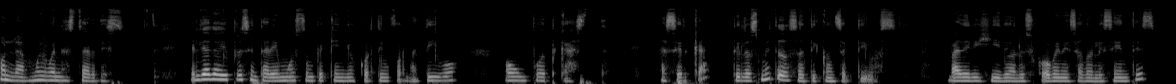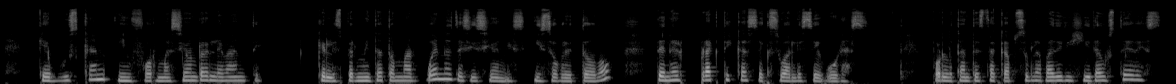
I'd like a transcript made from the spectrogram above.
Hola, muy buenas tardes. El día de hoy presentaremos un pequeño corte informativo o un podcast acerca de los métodos anticonceptivos. Va dirigido a los jóvenes adolescentes que buscan información relevante que les permita tomar buenas decisiones y sobre todo tener prácticas sexuales seguras. Por lo tanto, esta cápsula va dirigida a ustedes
